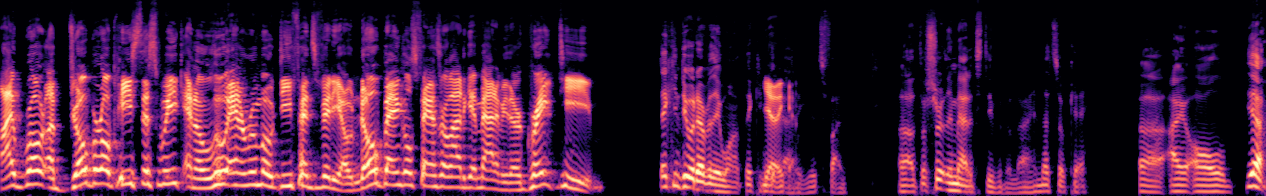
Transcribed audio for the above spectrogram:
I wrote a Joe Burrow piece this week and a Lou Anarumo defense video. No Bengals fans are allowed to get mad at me. They're a great team. They can do whatever they want. They can Yeah, get they mad can. at you. It's fine. Uh, they're certainly mad at Stephen and I, and that's okay. Uh, I all yeah.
